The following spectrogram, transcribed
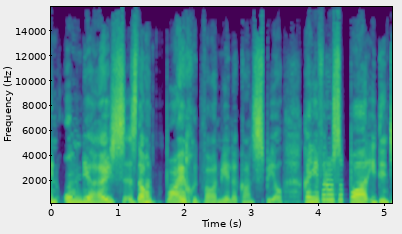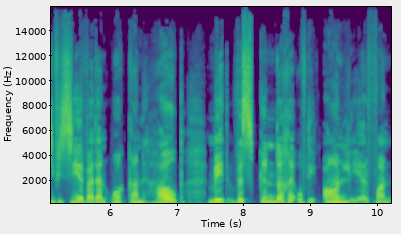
en om die huis is daar baie goed waarmee hulle kan speel. Kan jy vir ons 'n paar identifiseer wat dan ook kan help met wiskundige of die aanleer van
